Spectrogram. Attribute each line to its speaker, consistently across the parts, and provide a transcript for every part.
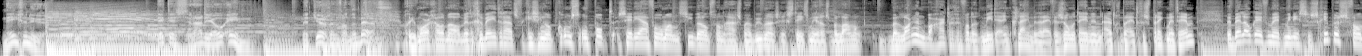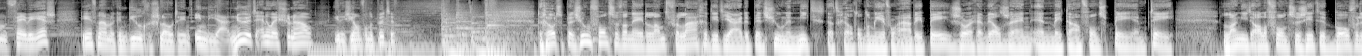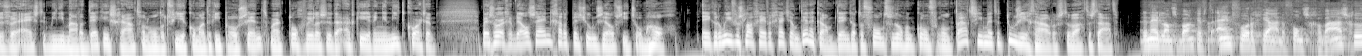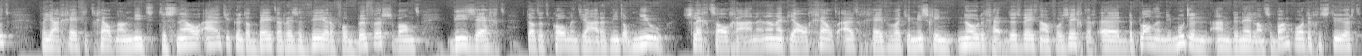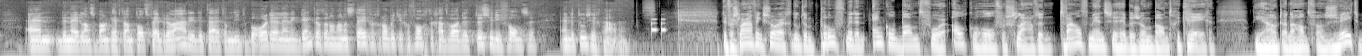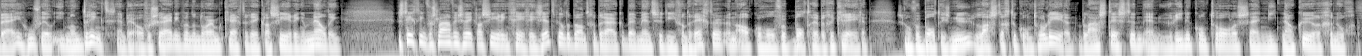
Speaker 1: 9 uur. Dit is Radio 1 met Jurgen van den Berg.
Speaker 2: Goedemorgen allemaal. Met de gemeenteraadsverkiezingen op komst... ontpopt CDA-voorman Siebrand van Haarsma-Buma... zich steeds meer als belang, belangenbehartiger van het midden- en kleinbedrijf. En zometeen een uitgebreid gesprek met hem. We bellen ook even met minister Schippers van VWS. Die heeft namelijk een deal gesloten in India. Nu het NOS Journaal. Hier is Jan van der Putten.
Speaker 3: De grootste pensioenfondsen van Nederland verlagen dit jaar de pensioenen niet. Dat geldt onder meer voor ABP, Zorg en Welzijn en Metaalfonds PMT. Lang niet alle fondsen zitten boven de vereiste minimale dekkingsgraad van 104,3 procent, maar toch willen ze de uitkeringen niet korten. Bij Zorg en Welzijn gaat het pensioen zelfs iets omhoog. Economieverslaggever Gertjan Dennekamp denkt dat de fondsen nog een confrontatie met de toezichthouders te wachten staat.
Speaker 4: De Nederlandse Bank heeft eind vorig jaar de fondsen gewaarschuwd van ja, geef het geld nou niet te snel uit. Je kunt dat beter reserveren voor buffers. Want wie zegt dat het komend jaar het niet opnieuw slecht zal gaan. En dan heb je al geld uitgegeven wat je misschien nodig hebt. Dus wees nou voorzichtig. Uh, de plannen die moeten aan de Nederlandse bank worden gestuurd. En de Nederlandse bank heeft dan tot februari de tijd om die te beoordelen. En ik denk dat er nog wel een stevig robbetje gevochten gaat worden... tussen die fondsen en de toezichthouder.
Speaker 3: De verslavingszorg doet een proef met een enkelband voor alcoholverslaafden. Twaalf mensen hebben zo'n band gekregen. Die houdt aan de hand van zweet bij hoeveel iemand drinkt. En bij overschrijding van de norm krijgt de reclassering een melding. De Stichting Verslavingsreclassering GGZ wil de band gebruiken bij mensen die van de rechter een alcoholverbod hebben gekregen. Zo'n verbod is nu lastig te controleren. Blaastesten en urinecontroles zijn niet nauwkeurig genoeg.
